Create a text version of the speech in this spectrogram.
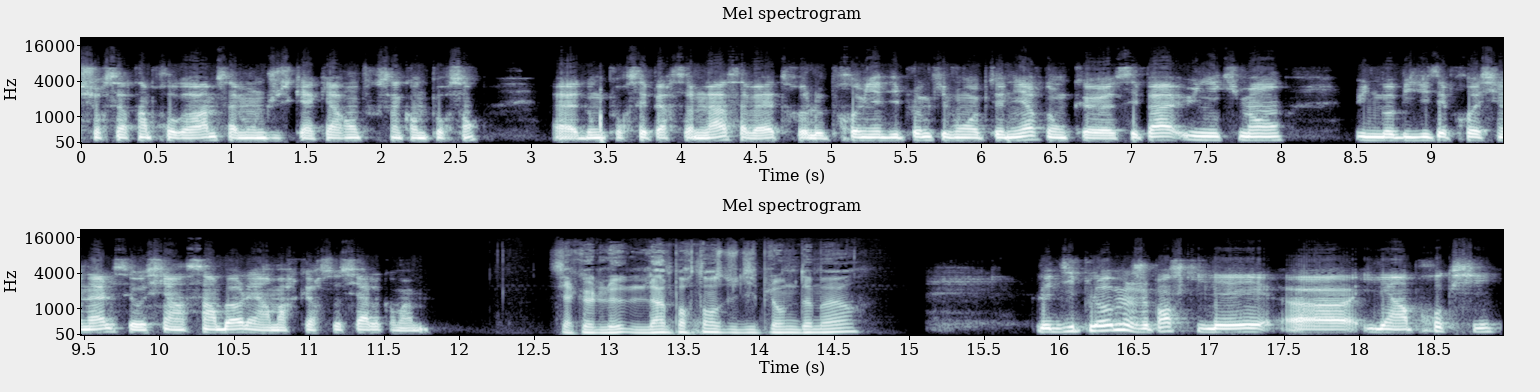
sur certains programmes, ça monte jusqu'à 40 ou 50% euh, donc pour ces personnes-là, ça va être le premier diplôme qu'ils vont obtenir. Donc euh, c'est pas uniquement une mobilité professionnelle, c'est aussi un symbole et un marqueur social quand même. C'est-à-dire que l'importance du diplôme demeure? Le diplôme, je pense qu'il est, euh, il est un proxy,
